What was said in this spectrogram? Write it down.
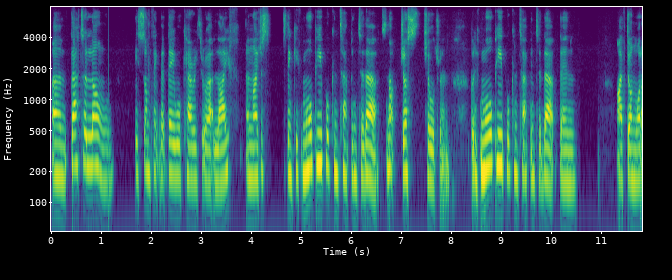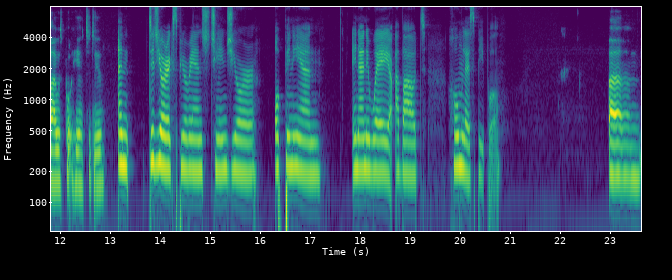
um, that alone is something that they will carry throughout life. And I just think if more people can tap into that, not just children, but if more people can tap into that, then I've done what I was put here to do. And did your experience change your opinion in any way about homeless people? Um,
